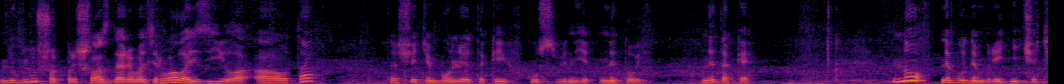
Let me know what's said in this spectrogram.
люблю, щоб прийшла з дерева, зірвала і з'їла. А отак, та ще тим більше такий вкус він є. Не той. Не таке. Ну, не будемо вредничати.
